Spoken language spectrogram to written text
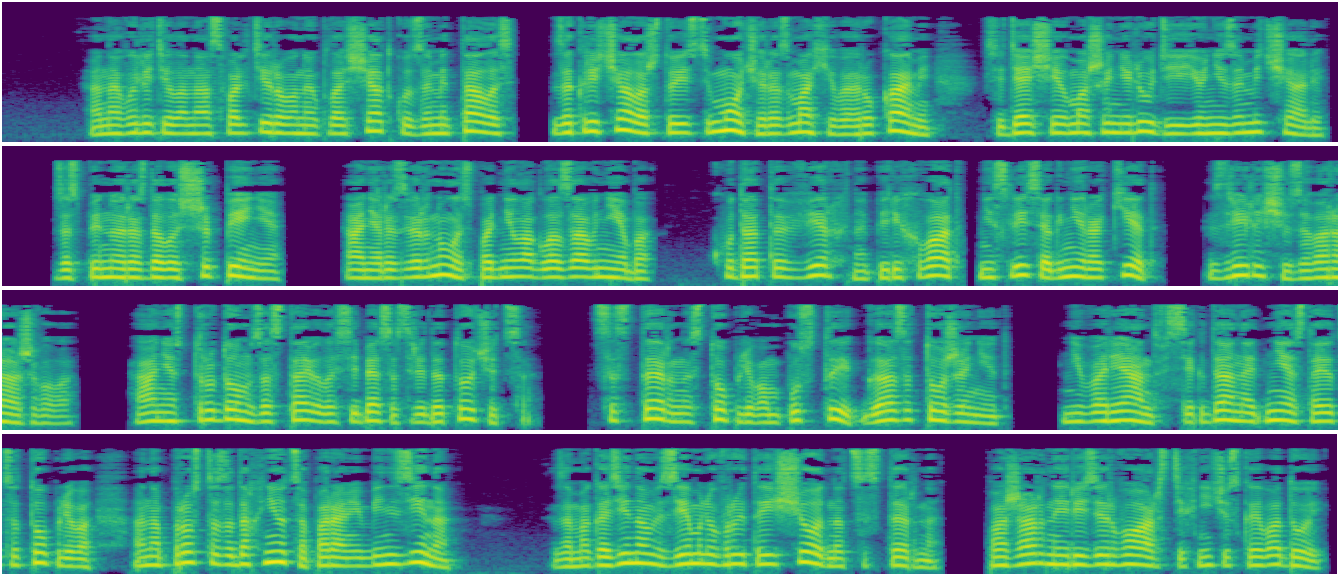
Она вылетела на асфальтированную площадку, заметалась, закричала, что есть мочи, размахивая руками. Сидящие в машине люди ее не замечали. За спиной раздалось шипение. Аня развернулась, подняла глаза в небо. Куда-то вверх, на перехват, неслись огни ракет. Зрелище завораживало. Аня с трудом заставила себя сосредоточиться. Цистерны с топливом пусты, газа тоже нет. Не вариант, всегда на дне остается топливо, она просто задохнется парами бензина. За магазином в землю врыта еще одна цистерна, пожарный резервуар с технической водой.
